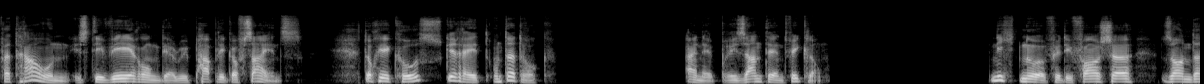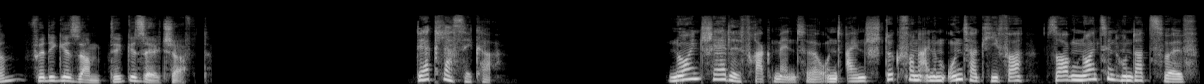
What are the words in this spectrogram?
Vertrauen ist die Währung der Republic of Science, doch ihr Kurs gerät unter Druck. Eine brisante Entwicklung nicht nur für die Forscher, sondern für die gesamte Gesellschaft. Der Klassiker Neun Schädelfragmente und ein Stück von einem Unterkiefer sorgen 1912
